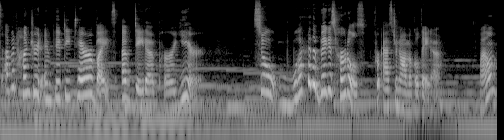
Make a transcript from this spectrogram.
750 terabytes of data per year. So, what are the biggest hurdles for astronomical data? Well,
